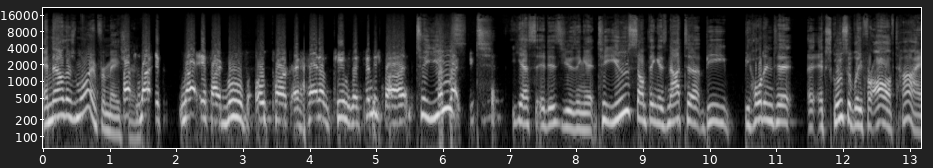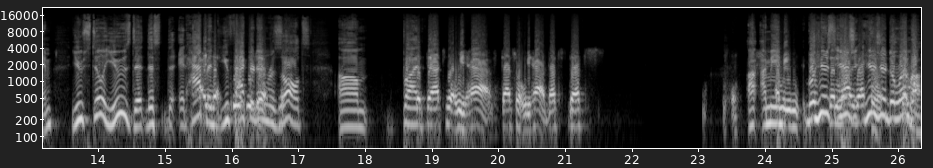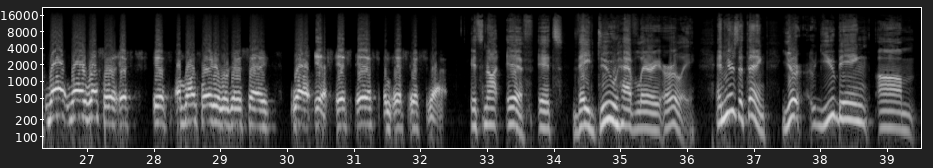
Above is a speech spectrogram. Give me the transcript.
And now there's more information. Not, not if not if I move Oak Park ahead of teams that finish behind. to use not- t- yes, it is using it. To use something is not to be beholden to it uh, exclusively for all of time. You still used it. This th- it happened. You factored in results. Um, but But that's what we have. That's what we have. That's that's. I, I mean, I mean, well, here's here's here's your dilemma. Why, why wrestle it if if a month later we're going to say, well, if if if and if if that. It's not if, it's they do have Larry Early. And here's the thing, you're you being um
